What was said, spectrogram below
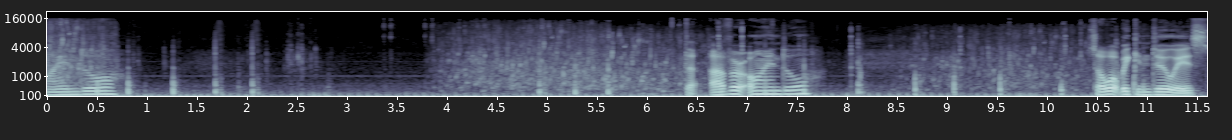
Iron door. The other iron door. So what we can do is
